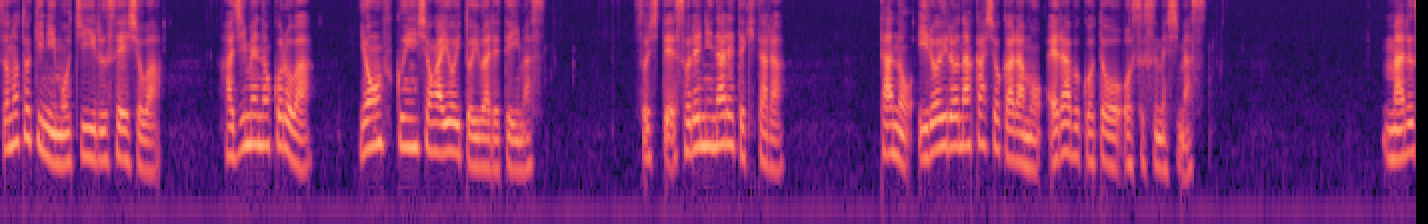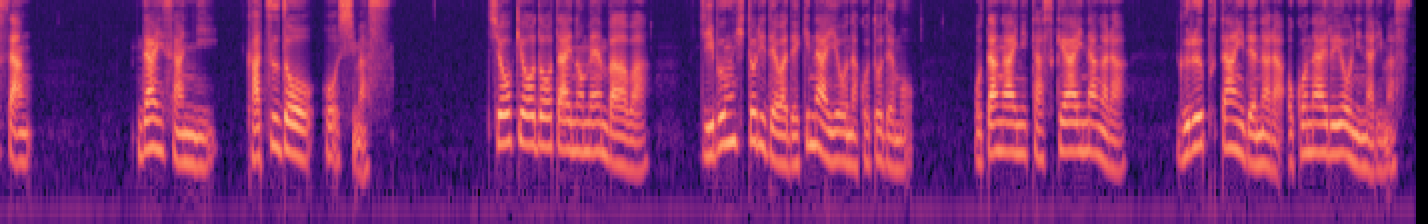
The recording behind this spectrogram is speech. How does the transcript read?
その時に用いる聖書は初めの頃は四福音書が良いと言われています。そしてそれに慣れてきたら他のいろいろな箇所からも選ぶことをお勧めします。丸三第三に活動をします。小共同体のメンバーは自分一人ではできないようなことでもお互いに助け合いながらグループ単位でなら行えるようになります。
